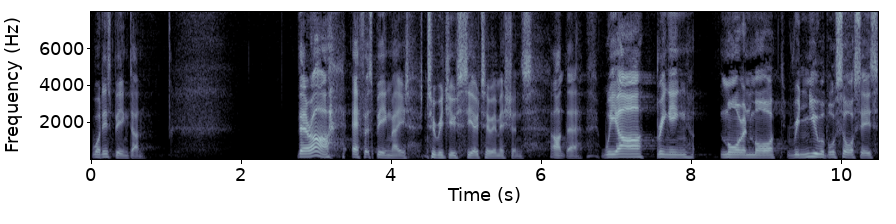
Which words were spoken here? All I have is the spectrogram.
what is being done? There are efforts being made to reduce CO2 emissions, aren't there? We are bringing more and more renewable sources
